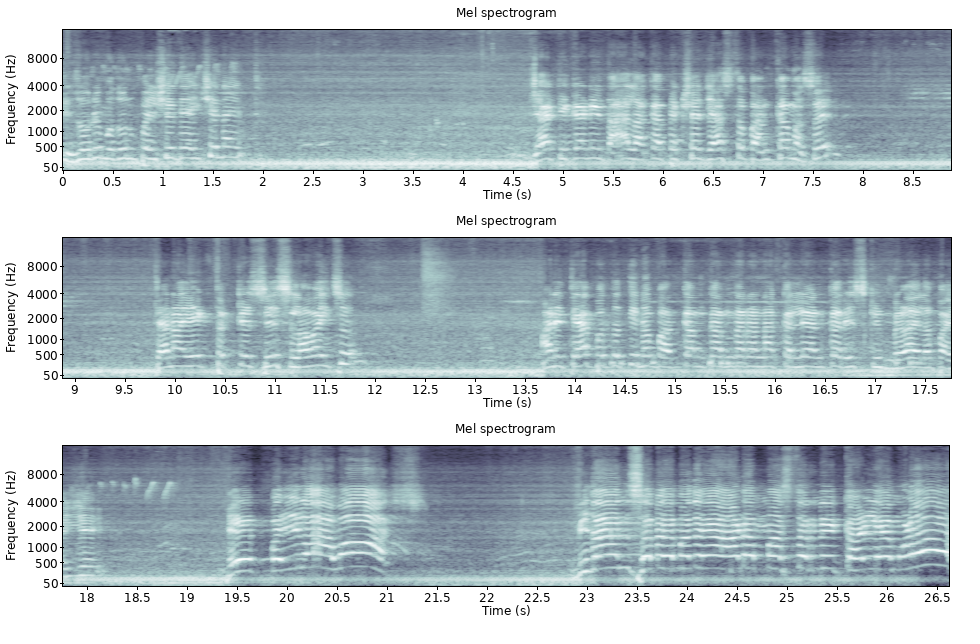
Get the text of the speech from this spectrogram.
तिजोरीमधून पैसे द्यायचे नाहीत. ज्या ठिकाणी दहा लाखापेक्षा जास्त बांधकाम असेल त्यांना एक टक्के सेस लावायचं आणि त्या पद्धतीनं बांधकाम कामगारांना कल्याणकारी स्कीम मिळायला पाहिजे. हे पहिला आवाज विधानसभेमध्ये काढल्यामुळं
